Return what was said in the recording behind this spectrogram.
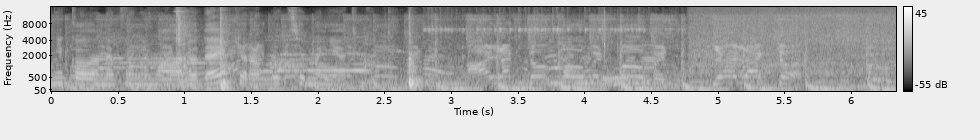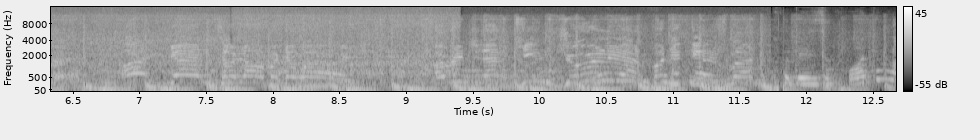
Ніколи не понімала людей, які роблять ці монетки. Кудись заходимо.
